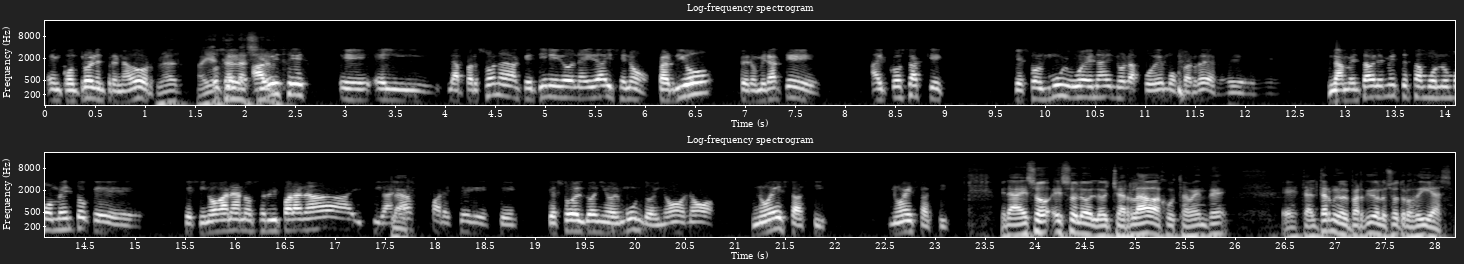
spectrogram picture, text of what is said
encontró el entrenador. Claro, ahí está Entonces, la a veces eh, el, la persona que tiene idoneidad dice, no, perdió, pero mirá que hay cosas que, que son muy buenas y no las podemos perder. Eh, lamentablemente estamos en un momento que, que si no ganas no servís para nada y si ganás Claro. parece que, que, sos el dueño del mundo y no, no, no es así, no es así. Mira, eso, eso lo, lo charlaba justamente este, al término del partido los otros días.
